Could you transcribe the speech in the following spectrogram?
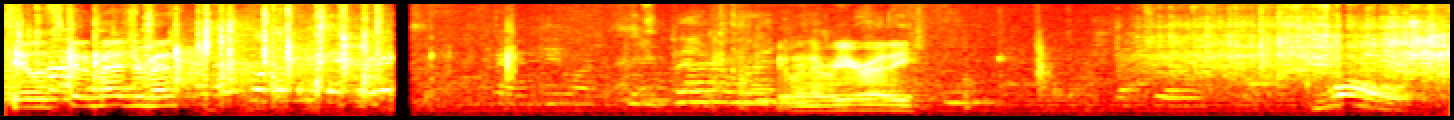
Okay, let's get a measurement. Okay, whenever you're ready. Whoa!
